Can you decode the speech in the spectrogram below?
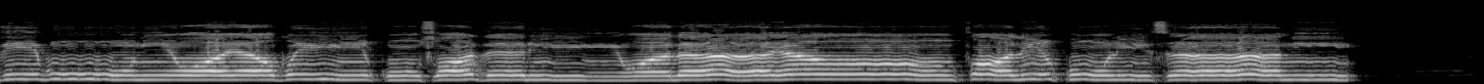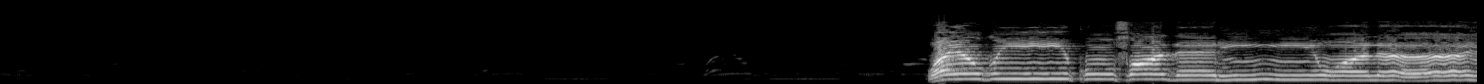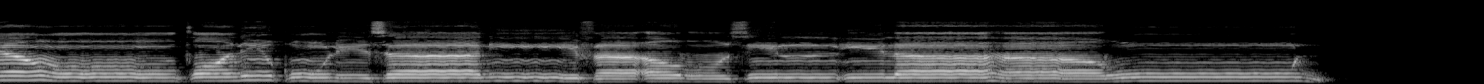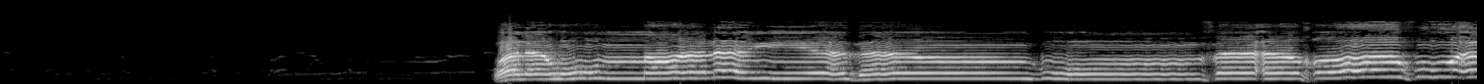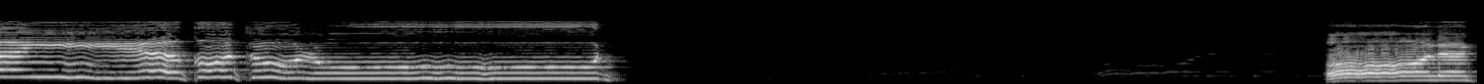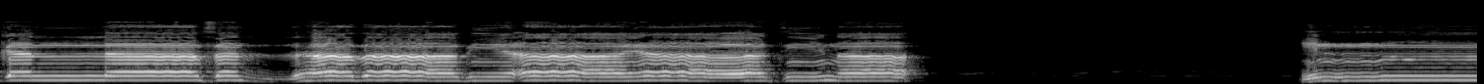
يكذبوني ويضيق صدري ولا ينطلق لساني. ويضيق صدري ولا ينطلق لساني فأرسل إلى هارون. ولهم علي ذنب قال كلا فاذهبا بآياتنا إنا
